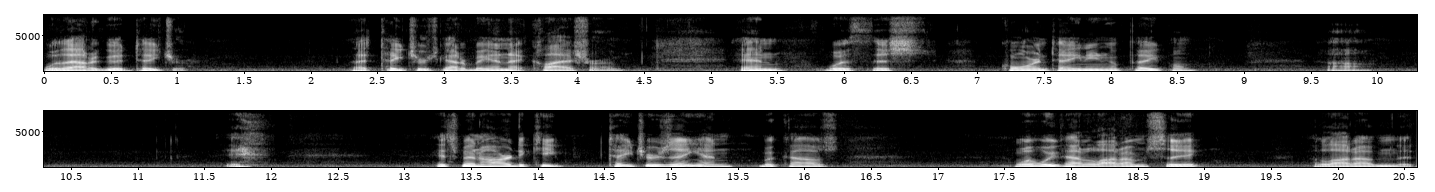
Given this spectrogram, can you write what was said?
without a good teacher. That teacher's got to be in that classroom. And with this quarantining of people, uh, it, it's been hard to keep teachers in because, well, we've had a lot of them sick, a lot of them that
